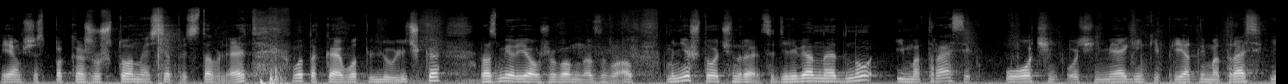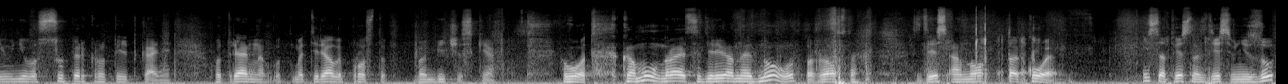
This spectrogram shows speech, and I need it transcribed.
Я вам сейчас покажу, что она из себя представляет. Вот такая вот люлечка. Размер я уже вам назвал. Мне что очень нравится. Деревянное дно и матрасик очень-очень мягенький, приятный матрасик. И у него супер крутые ткани. Вот реально, вот материалы просто бомбические. Вот. Кому нравится деревянное дно, вот, пожалуйста, здесь оно такое. И, соответственно, здесь внизу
